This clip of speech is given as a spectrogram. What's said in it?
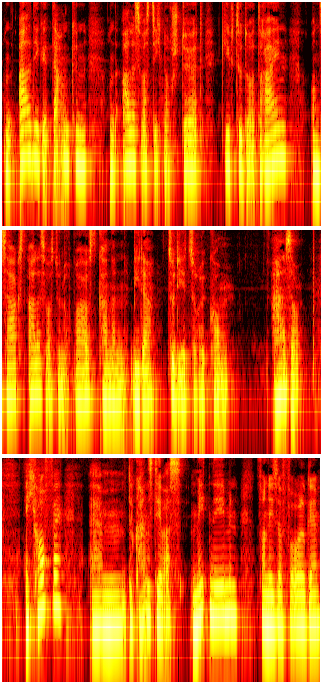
Und all die Gedanken und alles, was dich noch stört, gibst du dort rein und sagst, alles, was du noch brauchst, kann dann wieder zu dir zurückkommen. Also, ich hoffe, ähm, du kannst dir was mitnehmen von dieser Folge.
